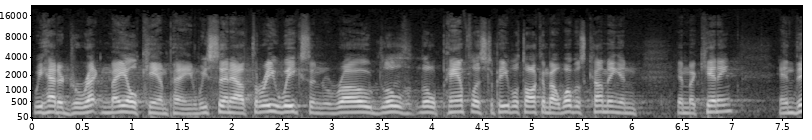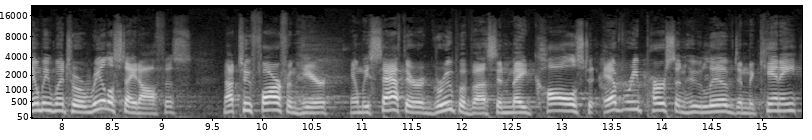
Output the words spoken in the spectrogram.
we had a direct mail campaign. We sent out three weeks in a row little, little pamphlets to people talking about what was coming in, in McKinney. And then we went to a real estate office not too far from here, and we sat there, a group of us, and made calls to every person who lived in McKinney,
